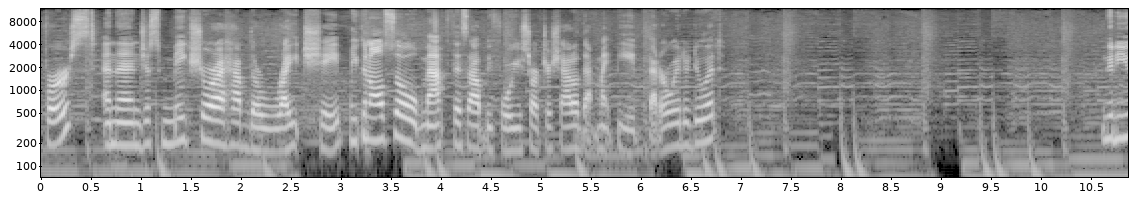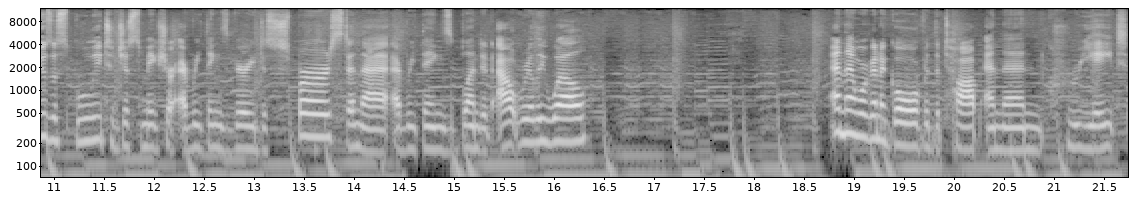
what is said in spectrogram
first and then just make sure I have the right shape. You can also map this out before you start your shadow. That might be a better way to do it. I'm going to use a spoolie to just make sure everything's very dispersed and that everything's blended out really well. And then we're to go over the top and then create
